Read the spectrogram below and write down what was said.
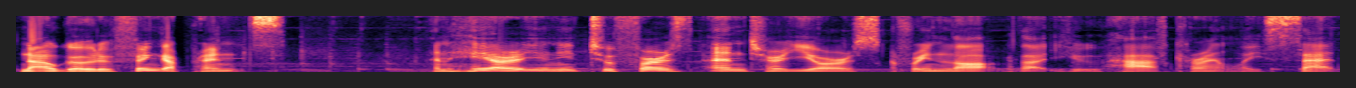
Now go to fingerprints and here you need to first enter your screen lock that you have currently set.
